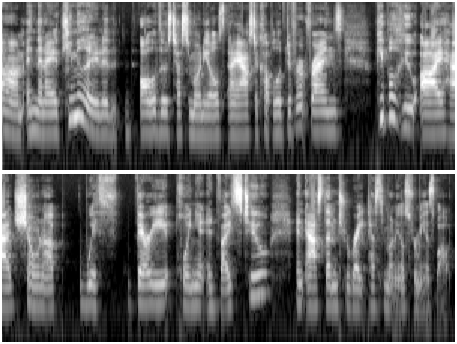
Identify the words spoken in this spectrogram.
Um, and then I accumulated all of those testimonials and I asked a couple of different friends, people who I had shown up with very poignant advice to, and asked them to write testimonials for me as well.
